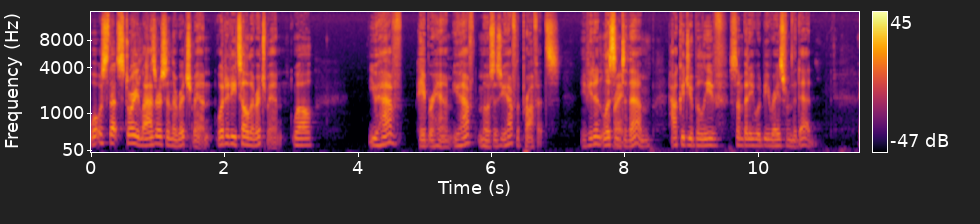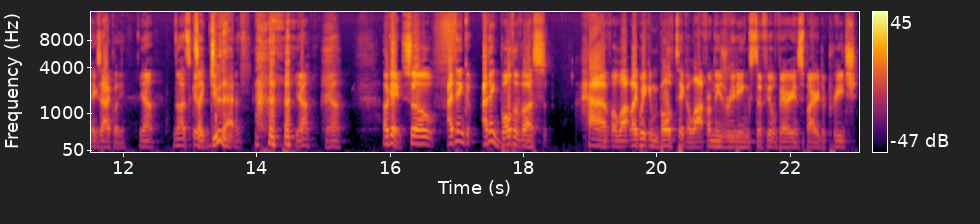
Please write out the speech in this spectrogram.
what was that story? Lazarus and the rich man. What did he tell the rich man? Well, you have Abraham, you have Moses, you have the prophets. If you didn't listen Right. to them, how could you believe somebody would be raised from the dead? Exactly. Yeah. No, that's good. It's like do that. yeah, yeah. Okay, so I think I think both of us have a lot. Like we can both take a lot from these readings to feel very inspired to preach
